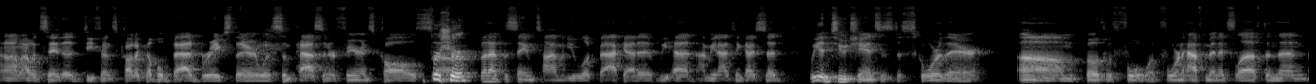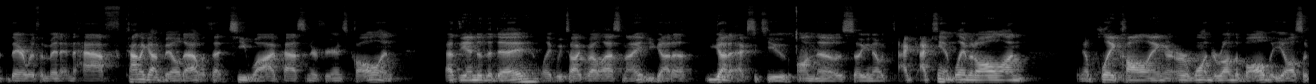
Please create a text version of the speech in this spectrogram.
Um, I would say the defense caught a couple bad breaks there with some pass interference calls. For um, sure. But at the same time, when you look back at it, we had, I mean, I think I said we had two chances to score there, um, both with four, what, four and a half minutes left, and then there with a minute and a half. Kind of got bailed out with that TY pass interference call. And at the end of the day, like we talked about last night, you gotta you gotta execute on those. So you know, I, I can't blame it all on you know play calling or, or wanting to run the ball, but you also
